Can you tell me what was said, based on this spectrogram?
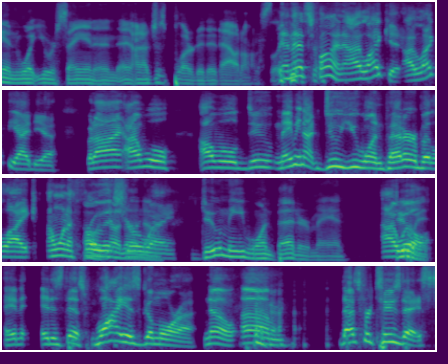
saying what you were saying, and, and I just blurted it out honestly. And that's fine. I like it. I like the idea, but I I will I will do maybe not do you one better, but like I want to throw Oh, no, this no, your no. way. do me one better, man. I Do will. And it is this. Why is Gamora? No, um, that's for Tuesdays.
